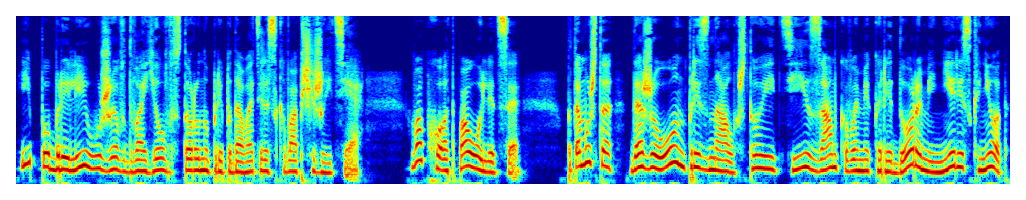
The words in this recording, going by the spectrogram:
и побрели уже вдвоем в сторону преподавательского общежития, в обход по улице, потому что даже он признал, что идти замковыми коридорами не рискнет.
